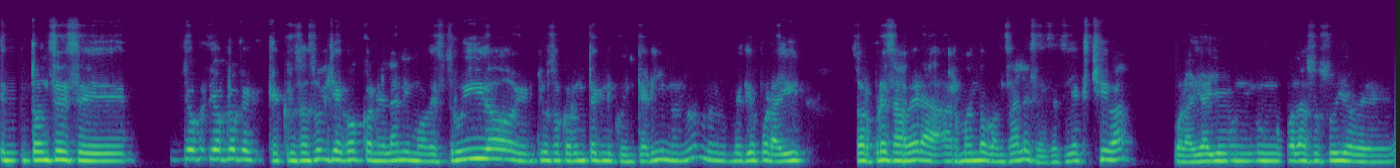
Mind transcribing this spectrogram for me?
Entonces, eh, yo, yo, creo que, Cruz Azul llegó con el ánimo destruido, incluso con un técnico interino, ¿no? me dio por ahí sorpresa ver a Armando González, ese sí ex Chiva, por ahí hay un, un golazo suyo de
